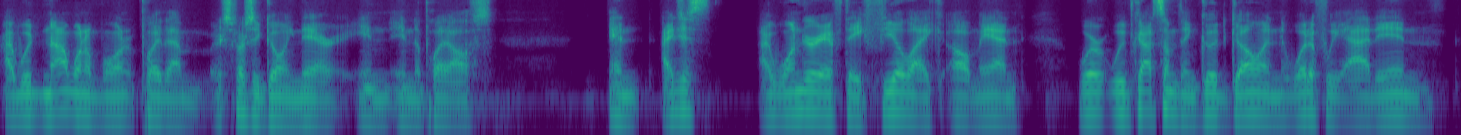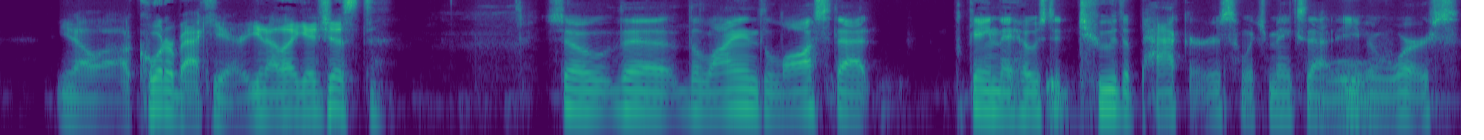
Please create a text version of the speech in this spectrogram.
I would not want to want to play them, especially going there in in the playoffs. And I just I wonder if they feel like, oh man, we're we've got something good going. What if we add in, you know, a quarterback here? You know, like it's just So the the Lions lost that game they hosted to the Packers, which makes that even worse.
